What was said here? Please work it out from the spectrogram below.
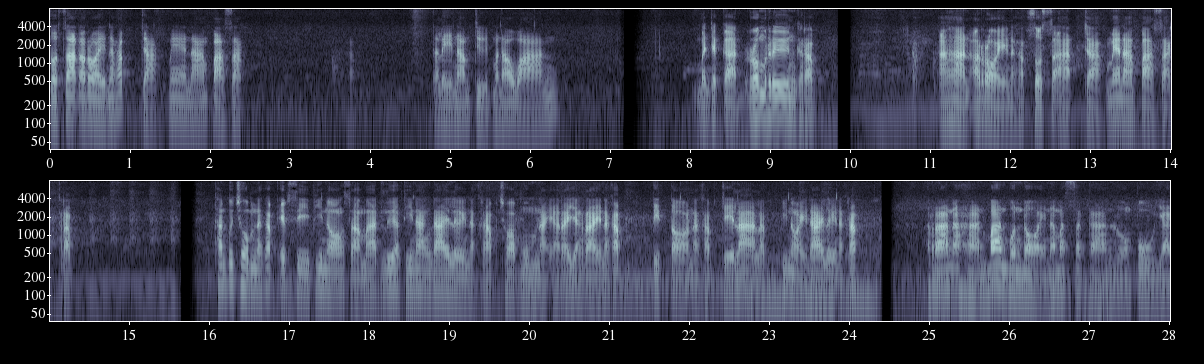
สดสะอาดอร่อยนะครับ จากแม่น้ำป่าสักครับทะเลน้ำจืดมะนาวหวาน บรรยากาศร่มรื่นครับ อาหารอร่อยนะครับ สดสะอาดจากแม่น้ำป่าสักครับ ท่านผู้ชมนะครับ FC พี่น้องสามารถเลือกที่นั่งได้เลยนะครับ ชอบมุมไหนอะไรอย่างไรนะครับ ติดต่อนะครับเจล่าและพี่หน่อยได้เลยนะครับ ร้านอาหารบ้านบนดอยนมัสการหลวงปู่ใหญ่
